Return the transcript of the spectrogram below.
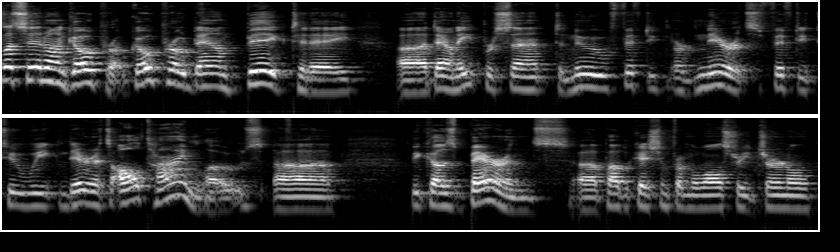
let's hit on GoPro. GoPro down big today uh, down 8% to new 50 or near its 52 week, near its all time lows uh, because Barron's uh, publication from the Wall Street Journal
